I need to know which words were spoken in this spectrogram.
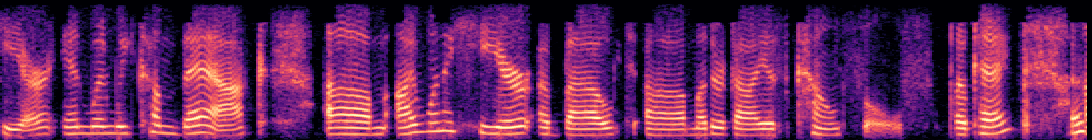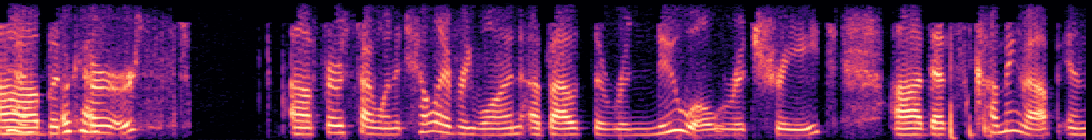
here, and when we come back, um, I want to hear about uh, Mother Gaia's councils. Okay, okay. Uh, but okay. first, uh, first, I want to tell everyone about the renewal retreat uh, that's coming up in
